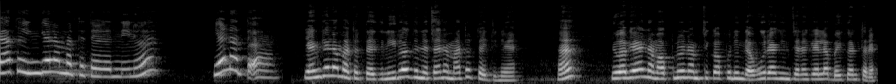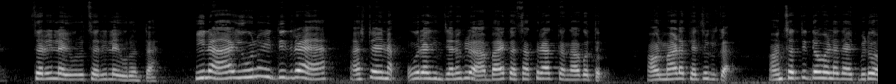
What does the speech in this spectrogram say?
ಯಾಕೆ ಹಿಂಗೆಲ್ಲ ಮಾತಾಡ್ತಾ ಇರೋದು ನೀನು? ಏನಂತ ಹೆಂಗೆಲ್ಲ ಮಾತಾಡ್ತಾ ಇದ್ದೀನಿ ಇರೋದನ್ನೇ ತಾನೇ ಮಾತಾಡ್ತಾ ಇದ್ದೀನಿ. ಹಾಂ ಇವಾಗ ನಮ್ಮ ಅಪ್ಪನು ನಮ್ಮ ಚಿಕ್ಕಪ್ಪನಿಂದ ಊರಾಗಿನ ಜನಗೆಲ್ಲ ಬೈಕಂತಾರೆ. ಸರಿಲ್ಲ ಇವರು ಸರಿಲ್ಲ ಇವರು ಅಂತ. ಇನ್ನ ಇವನು ಇದ್ದಿದ್ರೆ ಅಷ್ಟೇನ ಊರಾಗಿನ ಜನಗಳು ಬಾಯಕ ಸಕ್ಕರೆ ಆಗ್ತಂಗೆ ಆಗುತ್ತೆ. ಅವ್ನು ಮಾಡೋ ಕೆಲ್ಸಗಳಿಗೆ. ಅವ್ನು ಸತ್ತಿದ್ದ ಒಳ್ಳೇದಾಯ್ತು ಬಿಡು.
